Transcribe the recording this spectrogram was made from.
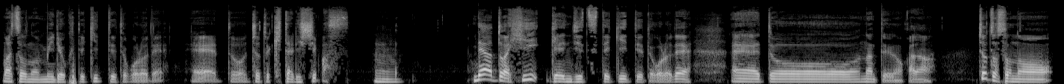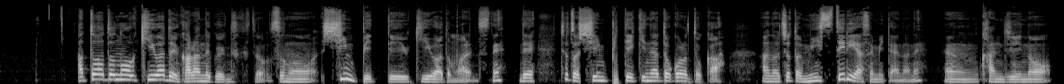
まあその魅力的っていうところで、えっ、と、ちょっと着たりします。うん。で、あとは非現実的っていうところで、えっ、と、なんていうのかな。ちょっとその、後々のキーワードに絡んでくるんですけど、その、神秘っていうキーワードもあるんですね。で、ちょっと神秘的なところとか、あの、ちょっとミステリアスみたいなね、うん、感じの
